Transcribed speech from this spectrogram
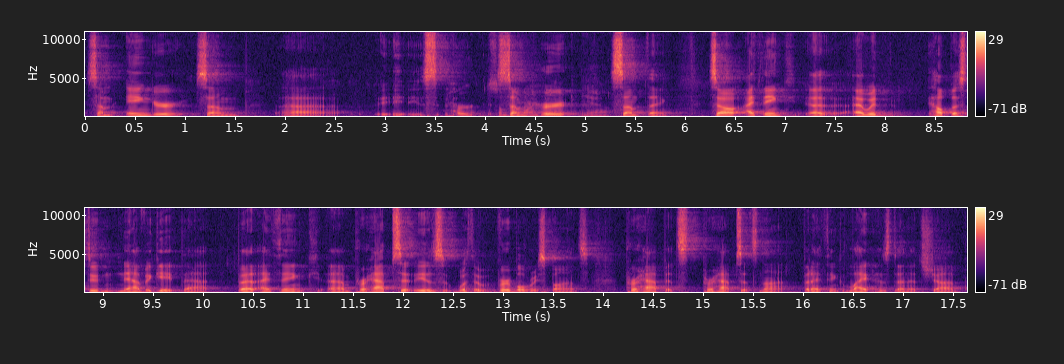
some anger, some uh, hurt, some like hurt, yeah. something. So I think uh, I would help a student navigate that. But I think um, perhaps it is with a verbal response. Perhaps it's, perhaps it's not. But I think light has done its job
